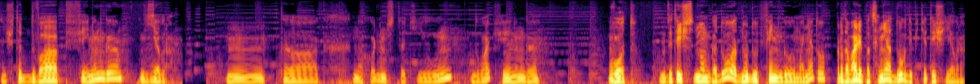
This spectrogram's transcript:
Значит, это два фенинга в евро. М, Так, находим статью. Два фенинга. Вот. В 2007 году одну двухфенинговую монету продавали по цене от 2 до 5 тысяч евро.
